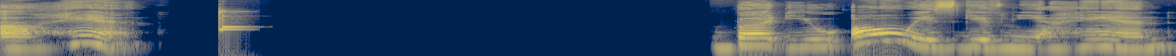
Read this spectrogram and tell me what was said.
a hand. But you always give me a hand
